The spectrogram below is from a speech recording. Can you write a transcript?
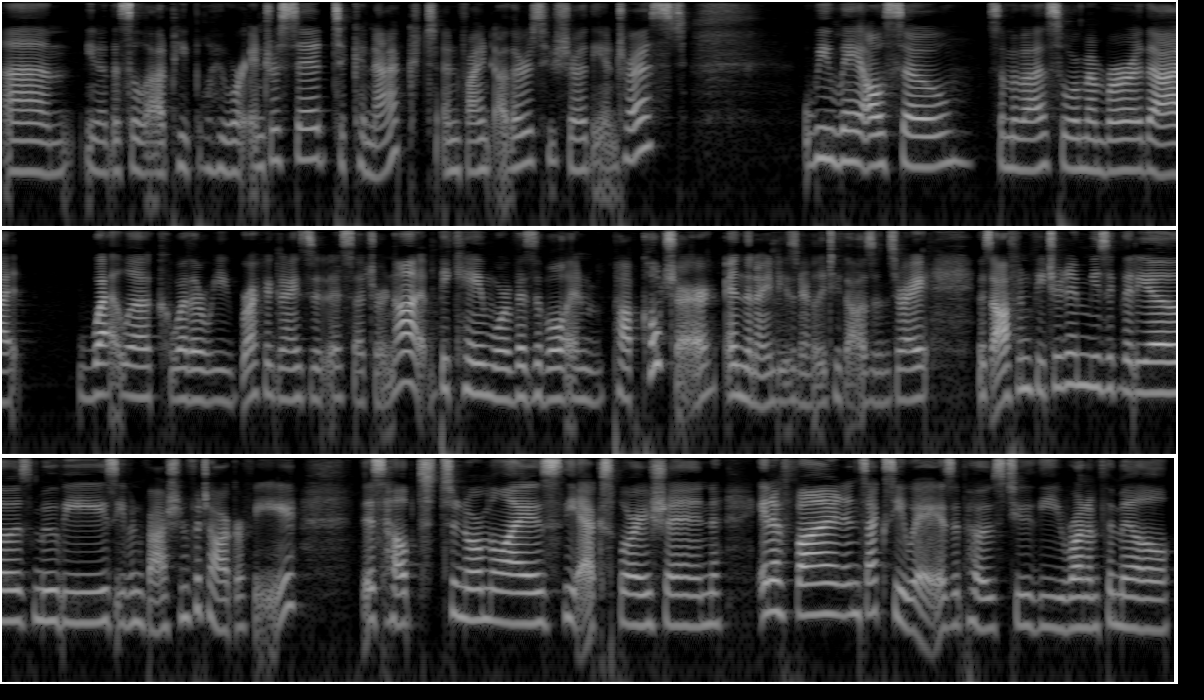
Um, you know, this allowed people who were interested to connect and find others who share the interest. We may also, some of us will remember that wet look, whether we recognized it as such or not, became more visible in pop culture in the 90s and early 2000s, right? It was often featured in music videos, movies, even fashion photography. This helped to normalize the exploration in a fun and sexy way, as opposed to the run of the mill,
